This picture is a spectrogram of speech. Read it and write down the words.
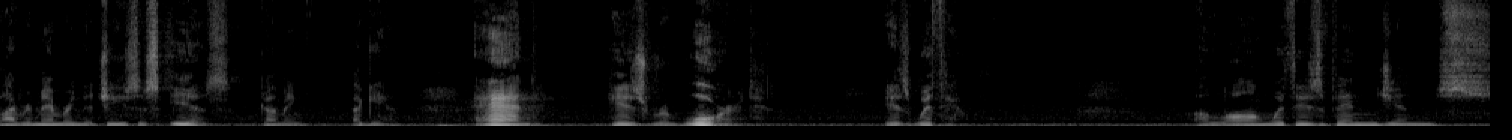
By remembering that Jesus is coming again. And his reward is with him along with his vengeance.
